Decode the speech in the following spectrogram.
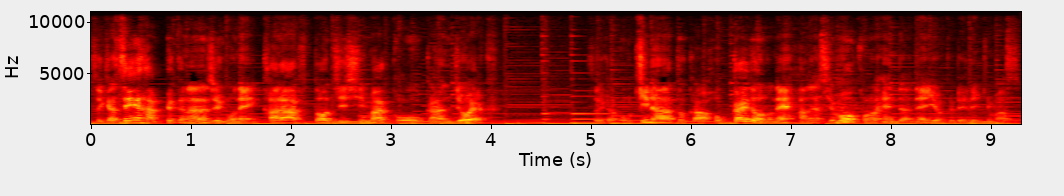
それから1875年、樺太千島交換条約。それから沖縄とか北海道のね話もこの辺ではねよく出てきます。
